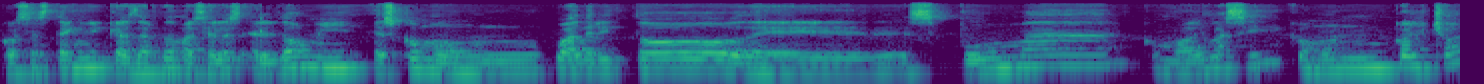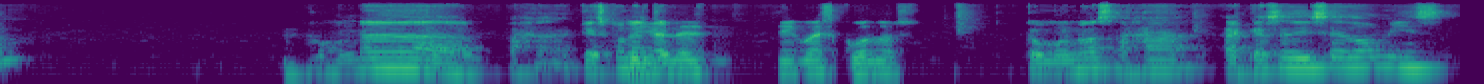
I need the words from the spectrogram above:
cosas técnicas de artes marciales, el domi es como un cuadrito de espuma, como algo así, como un colchón, como una, ajá, que es con pues Yo les digo escudos como unos, ajá, acá se dice domis,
